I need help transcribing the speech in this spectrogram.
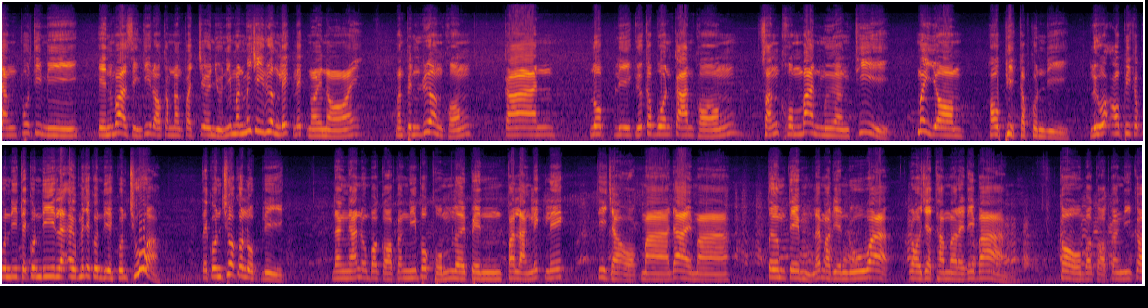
ลังผู้ที่มีเห็นว่าสิ่งที่เรากำลังประเผชิญอยู่นี้มันไม่ใช่เรื่องเล็กๆน้อยๆมันเป็นเรื่องของการหลบหลีกหรือกระบวนการของสังคมบ้านเมืองที่ไม่ยอมเอาผิดกับคนดี หรือว่าเอาผิดกับคนดี แต่คนดีแหละไม่ใช่คนดีคนชั่ว แต่คนชั่วก็หลบหลีก ดังนั้นองค์ประกอบครั้งนี้พวกผมเลยเป็นพลังเล็กๆ ที่จะออกมาได้มาเติมเต็มและมาเรียนรู้ว่าเราจะทำอะไรได้บ้าง ก็องค์ประกอบครั้งนี้ก็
